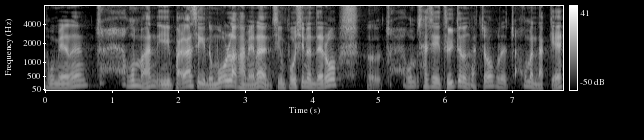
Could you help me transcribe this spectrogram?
보면은 조금만 이 빨간색이 너무 올라가면은 지금 보시는 대로 어, 조금 사진이 들뜨는 것 같죠? 그래서 조금만 낮게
